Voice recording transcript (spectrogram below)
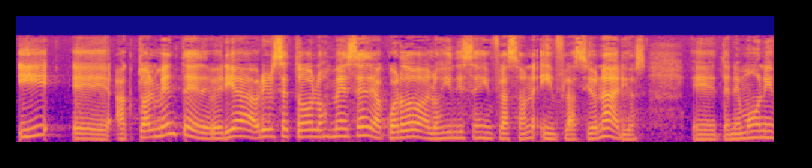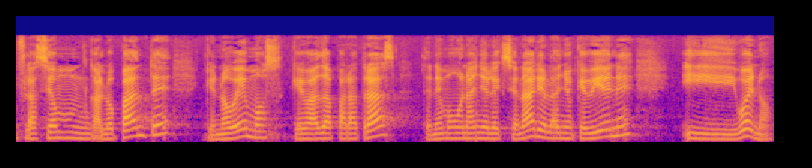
y eh, actualmente debería abrirse todos los meses de acuerdo a los índices inflacionarios. tenemos una inflación galopante que no vemos que vaya para atrás, tenemos un año eleccionario el año que viene y bueno,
